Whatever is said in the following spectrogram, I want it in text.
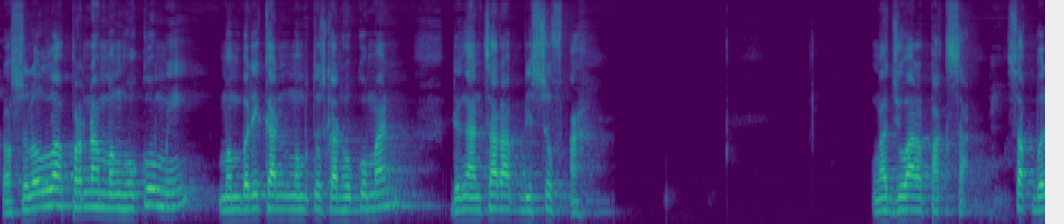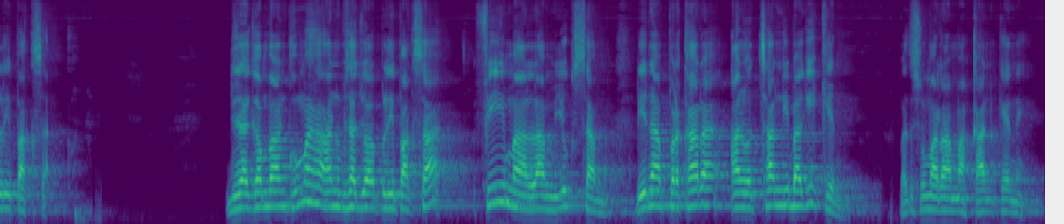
Rasulullah pernah menghukumi memberikan memutuskan hukuman dengan cara bisufah. Ngajual paksa sok beli paksa. Di gambaran kumaha anu bisa jual beli paksa? Fi malam yuksam. Dina perkara anu can dibagikin berarti summa ramahkan kene.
